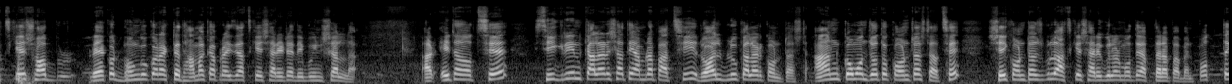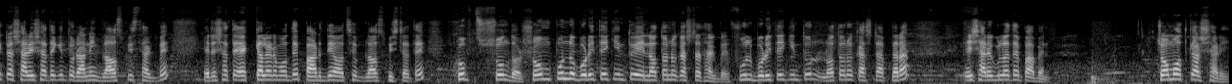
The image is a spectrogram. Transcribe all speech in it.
আজকে সব রেকর্ড ভঙ্গ করা একটা ধামাকা প্রাইজে আজকে এই শাড়িটা দেবো, ইনশাল্লাহ। আর এটা হচ্ছে সি গ্রিন কালারের সাথে আমরা পাচ্ছি royal blue colour contrast uncommon যত কন্ট্রাস্ট আছে, সেই কন্ট্রাস্টগুলো আজকে শাড়িগুলোর মধ্যে আপনারা পাবেন। প্রত্যেকটা শাড়ির সাথে কিন্তু রানিং ব্লাউজ পিস থাকবে। এটার সাথে এক কালারের মধ্যে পার দেওয়া আছে ব্লাউজ পিসটাতে খুব সুন্দর। সম্পূর্ণ বডিতে কিন্তু এই লতানো কাজটা থাকবে। ফুল বডিতে কিন্তু লতানো কাজটা আপনারা এই শাড়িগুলোতে পাবেন। চমৎকার শাড়ি।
